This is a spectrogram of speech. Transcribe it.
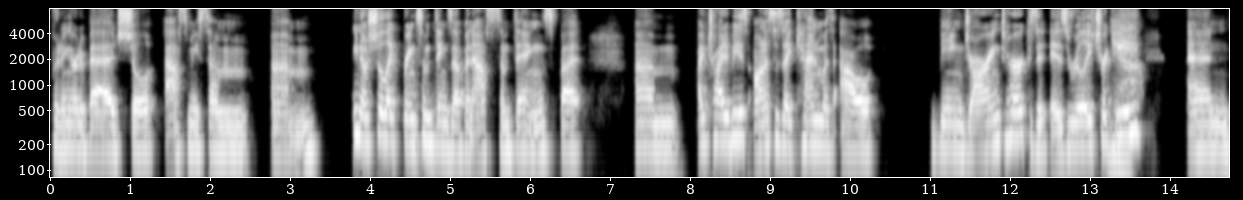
putting her to bed, she'll ask me some um you know, she'll like bring some things up and ask some things, but um I try to be as honest as I can without being jarring to her because it is really tricky. Yeah. And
